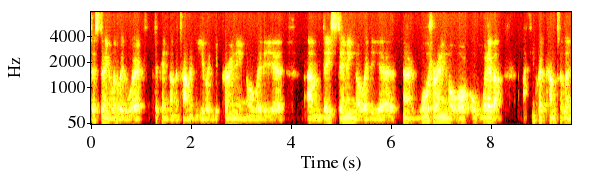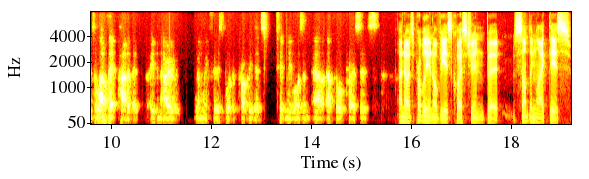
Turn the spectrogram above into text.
just doing a little bit of work, depending on the time of year, whether you're pruning or whether you're um, de-stemming or whether you're you know, watering or, or, or, whatever. I think we've come to learn to love that part of it, even though when we first bought the property, that certainly wasn't our, our thought process. I know it's probably an obvious question, but something like this,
